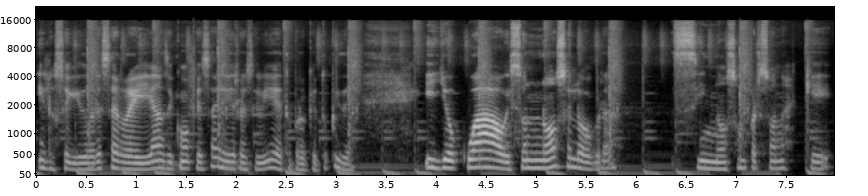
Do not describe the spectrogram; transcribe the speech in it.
y los seguidores se reían así como que y recibí esto, pero qué tú pides. Y yo, wow, eso no se logra si no son personas que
